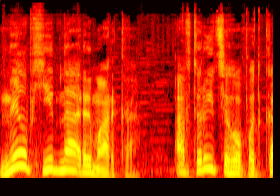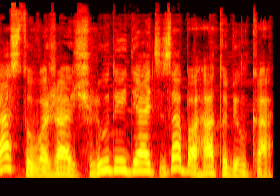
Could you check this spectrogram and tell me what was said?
Необхідна ремарка. Автори цього подкасту вважають, що люди їдять забагато білка.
